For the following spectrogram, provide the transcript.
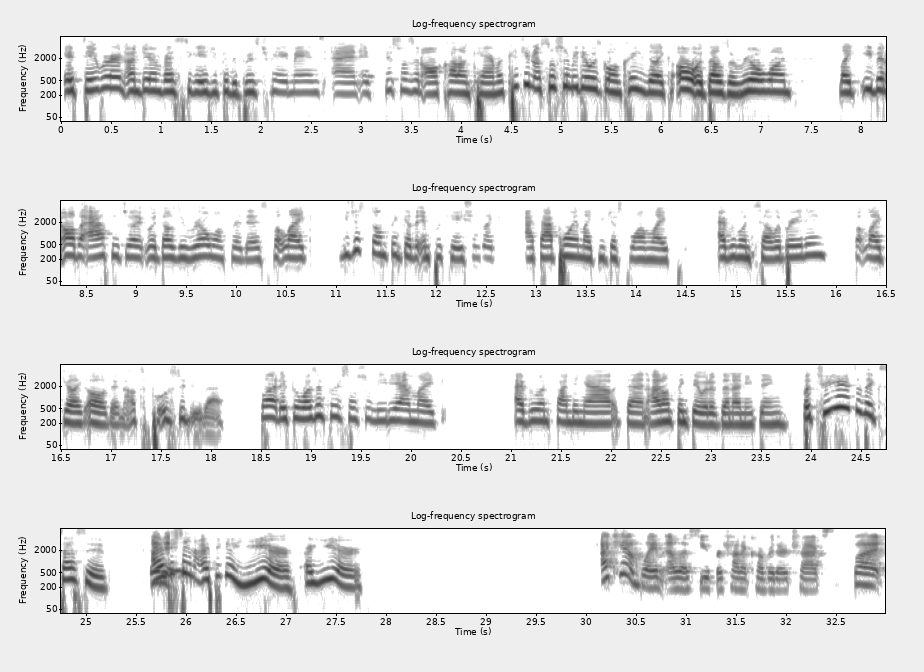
if they weren't under investigation for the booster payments and if this wasn't all caught on camera, because you know, social media was going crazy. They're like, oh, Odell's a real one. Like even all the athletes are like, Odell's a real one for this. But like you just don't think of the implications. Like at that point, like you just want like everyone celebrating, but like you're like, oh, they're not supposed to do that. But if it wasn't for social media and like everyone finding out, then I don't think they would have done anything. But two years is excessive. I understand. I think a year, a year. I can't blame LSU for trying to cover their tracks, but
